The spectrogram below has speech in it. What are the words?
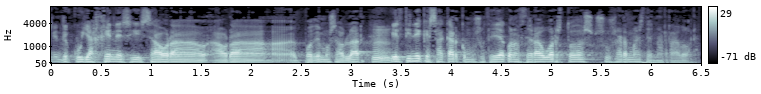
de cuya génesis ahora, ahora podemos hablar, él tiene que sacar, como sucedía con After Hours, todas sus armas de narrador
